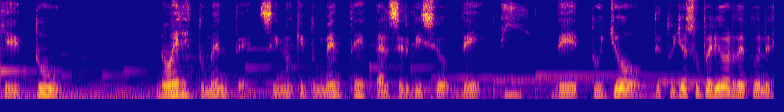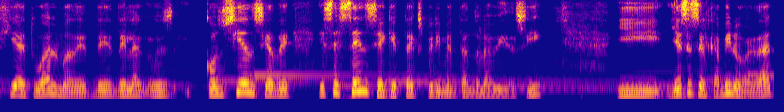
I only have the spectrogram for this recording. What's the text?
que tú no eres tu mente, sino que tu mente está al servicio de ti, de tu yo, de tu yo superior, de tu energía, de tu alma, de, la conciencia, de esa esencia que está experimentando la vida, ¿sí? Y, ese es el camino, ¿verdad?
